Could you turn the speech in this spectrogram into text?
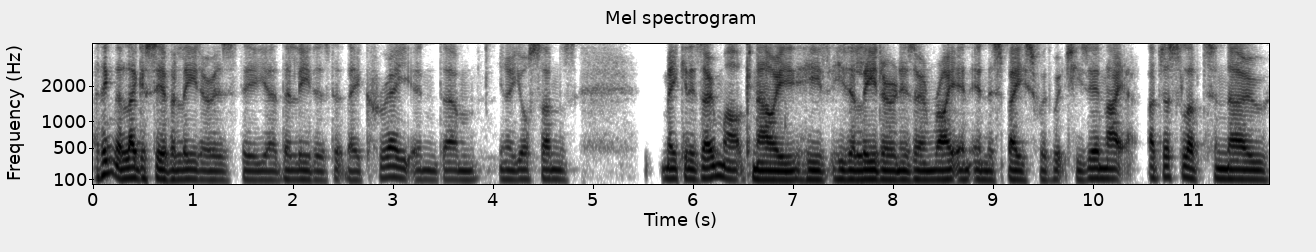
I think the legacy of a leader is the uh, the leaders that they create, and um, you know your son's making his own mark now. He, he's he's a leader in his own right in, in the space with which he's in. I I just love to know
